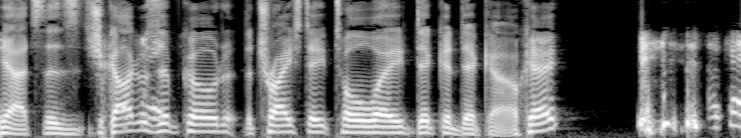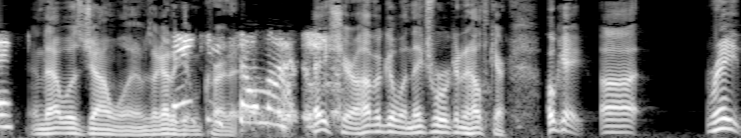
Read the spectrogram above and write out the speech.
Yeah, it's the Chicago Okay. zip code, the tri state tollway, Ditka Ditka, okay? Okay. And that was John Williams. I got to give him Thank you credit. so much. Hey, Cheryl, have a good one. Thanks for working in healthcare. Okay, uh, Ray,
